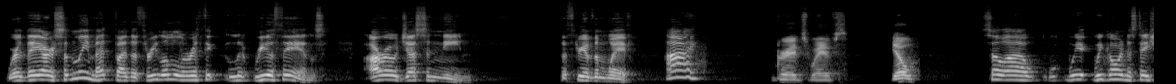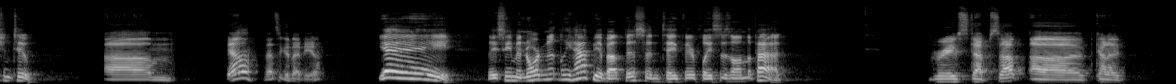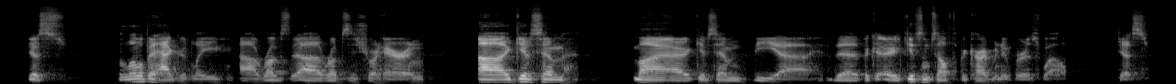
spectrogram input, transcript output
where they are suddenly met by the three little Riotheans Aro, Jess, and Neen. The three of them wave. Hi. Graves waves. Yo. So, uh, we we go into station two. Um, yeah, that's a good idea. Yay! They seem inordinately happy about this and take their places on the pad. Graves steps up, uh, kind of just a little bit haggardly, uh, rubs uh, rubs his short hair and uh, gives him my gives him the uh, the uh, gives himself the Picard maneuver as well. Just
